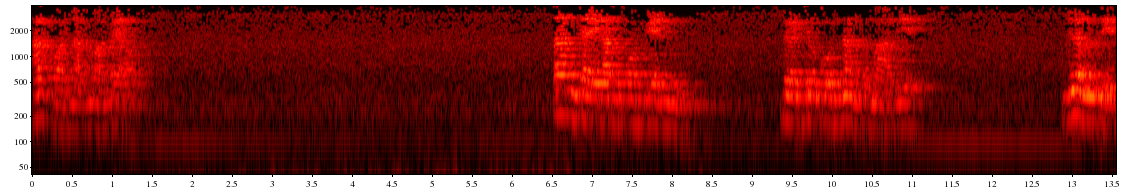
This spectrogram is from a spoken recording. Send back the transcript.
พักผ่อนหลับนอนไม่เอา ตั้งใจทำความเพียรเดินจงกรมนั่งสมาธิเรื่องศีล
